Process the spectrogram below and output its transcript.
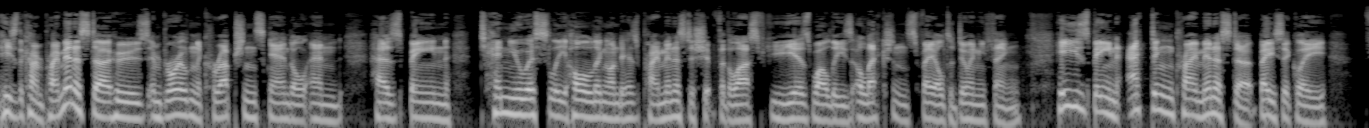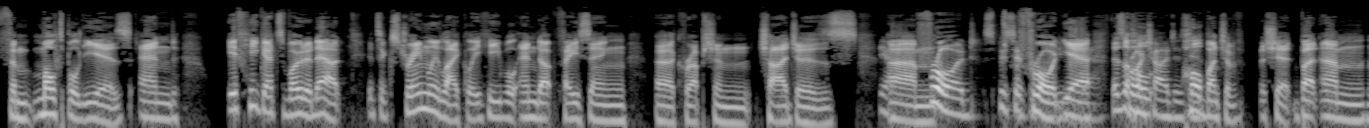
he's the current prime minister who's embroiled in a corruption scandal and has been tenuously holding on to his prime ministership for the last few years while these elections fail to do anything. He's been acting prime minister basically for multiple years and if he gets voted out, it's extremely likely he will end up facing uh, corruption charges, yeah. um, fraud, specifically. fraud. Yeah, there's a fraud whole charges, whole yeah. bunch of shit. But um,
